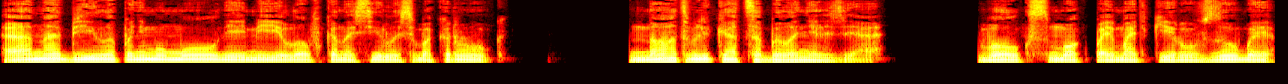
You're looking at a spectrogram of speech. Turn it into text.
а она била по нему молниями и ловко носилась вокруг. Но отвлекаться было нельзя. Волк смог поймать Киру в зубы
